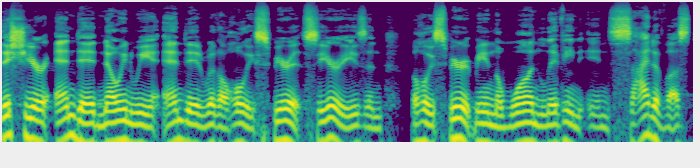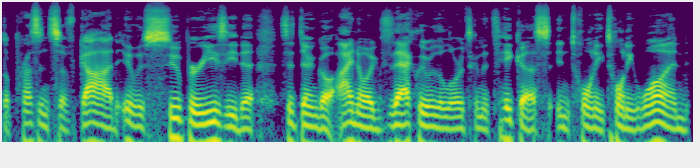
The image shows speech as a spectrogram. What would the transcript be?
this year ended, knowing we ended with a Holy Spirit series and the Holy Spirit being the one living inside of us, the presence of God, it was super easy to sit there and go, I know exactly where the Lord's going to take us in 2021.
